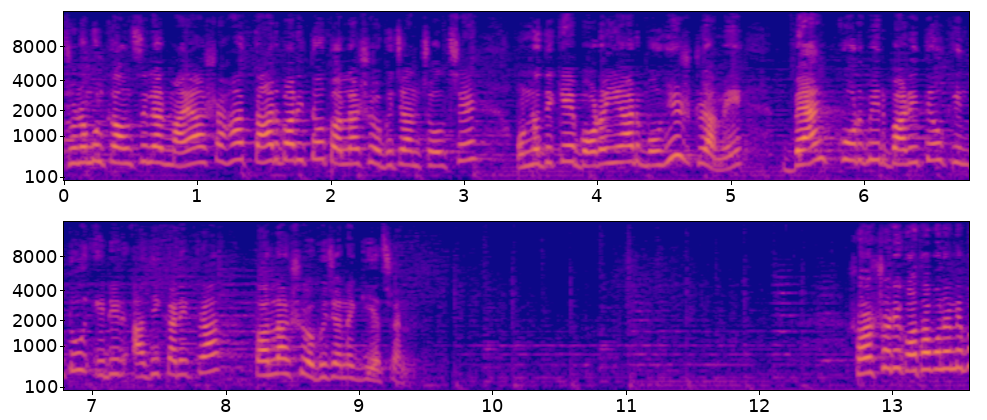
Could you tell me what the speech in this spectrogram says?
তৃণমূল কাউন্সিলর মায়া সাহা, তার বাড়িতেও তল্লাশি অভিযান চলছে। অন্যদিকে বড়ইয়ার মহিষ গ্রামে ব্যাংক কর্মীর বাড়িতেও কিন্তু ইডির আধিকারিকরা তল্লাশি অভিযানে গিয়েছেন। সরাসরি কথা বলে নেব।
